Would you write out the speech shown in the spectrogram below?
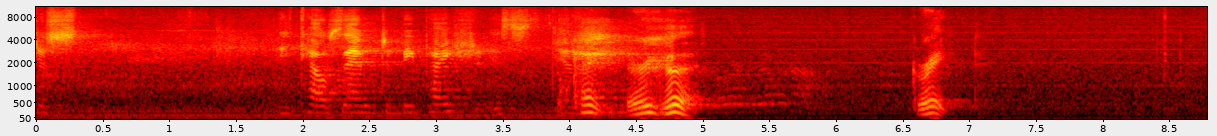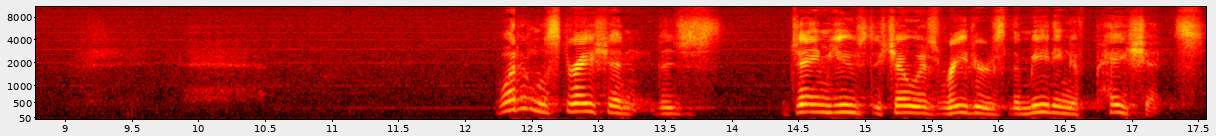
just, he tells them to be patient. You know, Okay, very good. Great. What illustration does James use to show his readers the meaning of patience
